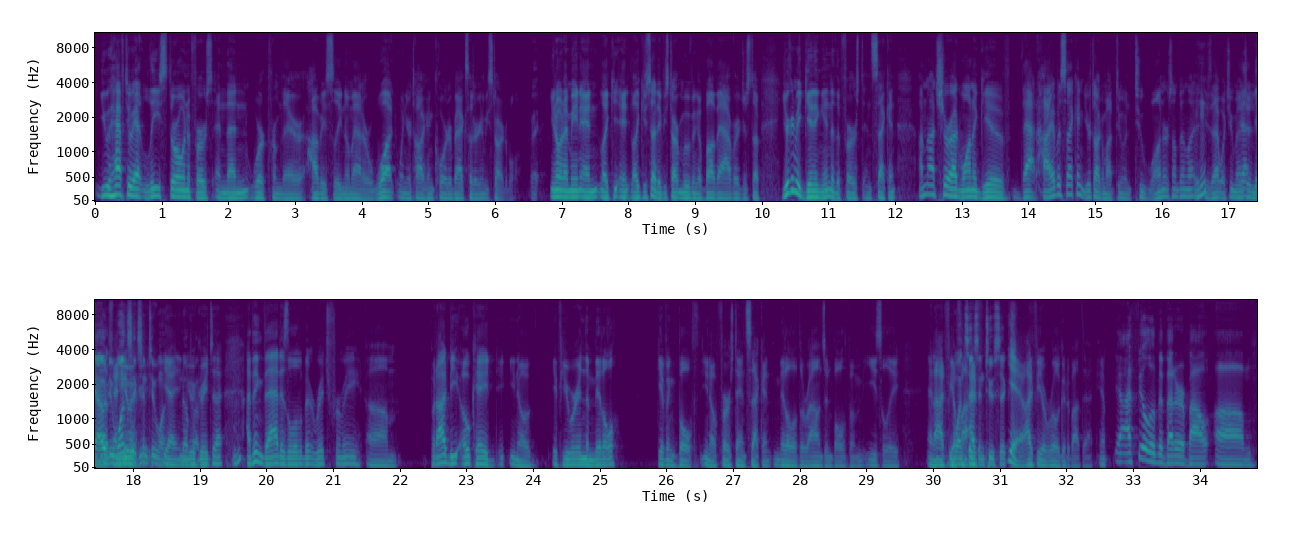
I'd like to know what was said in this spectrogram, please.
you have to at least throw in a first and then work from there. Obviously, no matter what, when you're talking quarterbacks that are going to be startable. Right. You know what I mean? And like eh, like you said, if you start moving above average and stuff, you're going to be getting into the first and second. I'm not sure I'd want to give that high of a second. You're talking about doing two one or something like. Is that what you mentioned? Mm-hmm. Yeah, I would do And one, you six, agree- and two, one. Yeah, and No you problem. Mm-hmm. agreed to that. I think that is a little bit rich for me. Um, but I'd be okay, you know, if you were in the middle, giving both, you know, first and second, middle of the rounds in both of them easily, and I'd feel One fine. six I'd- and two six. Yeah, I'd feel real good about that. Yep. yeah, I'd feel a little bit better about. um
